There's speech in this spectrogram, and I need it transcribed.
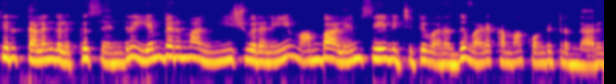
திருத்தலங்களுக்கு சென்று எம்பெருமான் ஈஸ்வரனையும் அம்பாளையும் சேவிச்சுட்டு வர்றது வழக்கமா கொண்டுட்டு இருந்தாரு.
